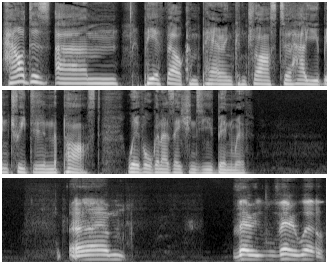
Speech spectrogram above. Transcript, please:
how does um, PFL compare and contrast to how you've been treated in the past with organisations you've been with? Um, very, very well.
